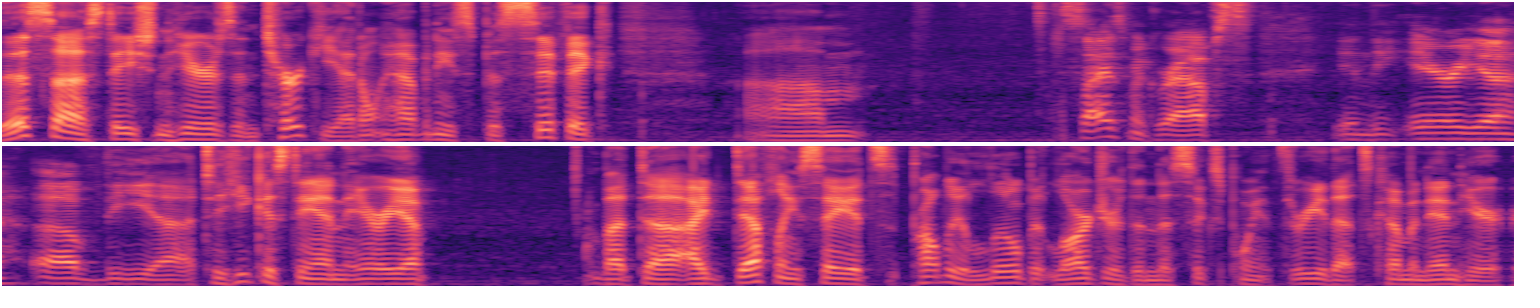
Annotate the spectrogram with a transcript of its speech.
this uh, station here is in Turkey. I don't have any specific um, seismographs in the area of the uh, Tajikistan area, but uh, I definitely say it's probably a little bit larger than the 6.3 that's coming in here.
